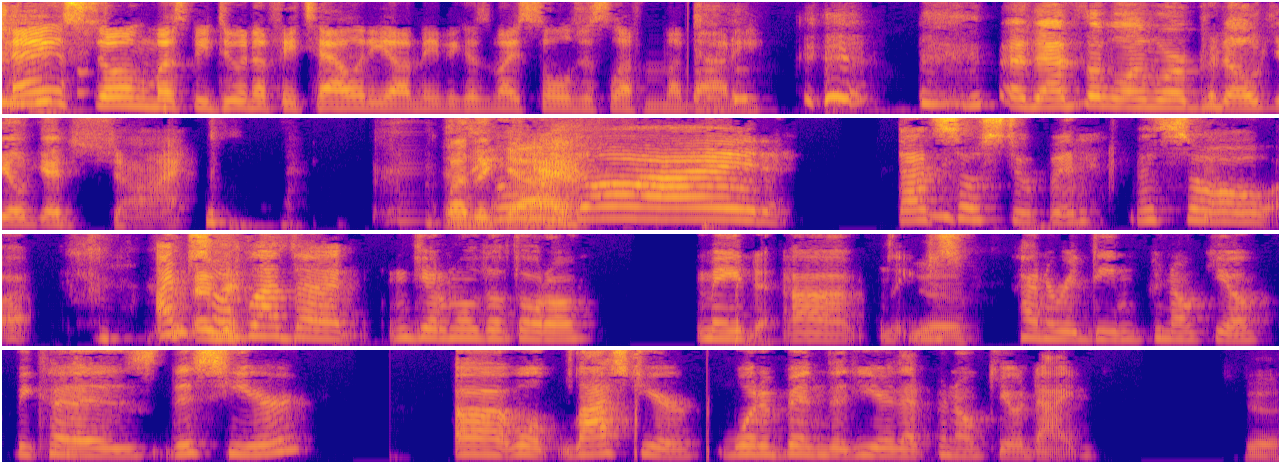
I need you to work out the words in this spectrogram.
Shang Tsung must be doing a fatality on me because my soul just left my body. and that's the one where Pinocchio gets shot. By Does the he Oh my god. That's so stupid. That's so. Uh, I'm so then- glad that Guillermo del Toro made uh like, Yeah. just kind of redeemed Pinocchio because this year, uh, well, last year would have been the year that Pinocchio died. Yeah.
